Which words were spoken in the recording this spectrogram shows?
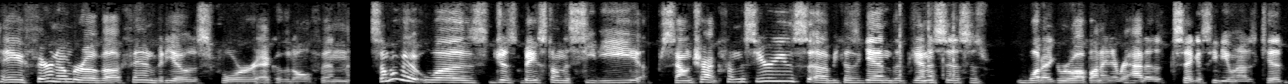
a fair number of uh, fan videos for Ecco the Dolphin. Some of it was just based on the CD soundtrack from the series, uh, because again, the Genesis is what I grew up on. I never had a Sega CD when I was a kid.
